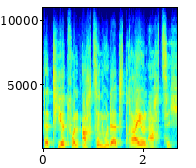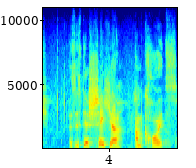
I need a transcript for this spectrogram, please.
datiert von 1883. Es ist der Schächer am Kreuz.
